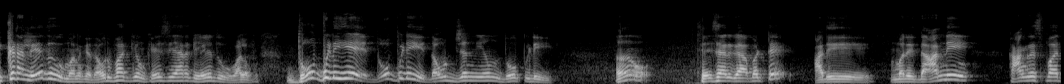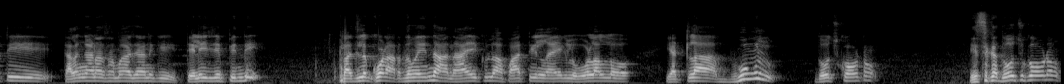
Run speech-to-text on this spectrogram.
ఇక్కడ లేదు మనకి దౌర్భాగ్యం కేసీఆర్కి లేదు. వాళ్ళ దోపిడీయే దోపిడీ దౌర్జన్యం దోపిడీ. చేశారు కాబట్టే అది మరి దాన్ని కాంగ్రెస్ పార్టీ తెలంగాణ సమాజానికి తెలియజెప్పింది. ప్రజలకు కూడా అర్థమైంది ఆ నాయకులు ఆ పార్టీల నాయకులు ఊళ్ళల్లో ఎట్లా భూములు దోచుకోవటం ఇసుక దోచుకోవడం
